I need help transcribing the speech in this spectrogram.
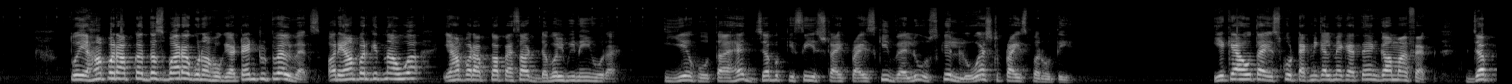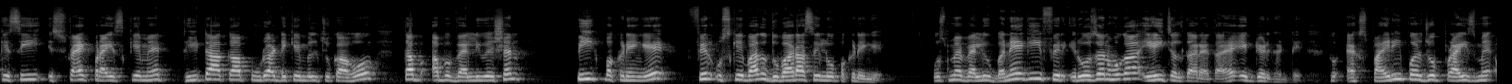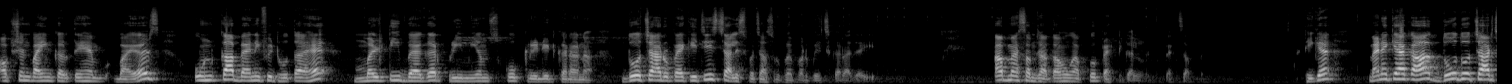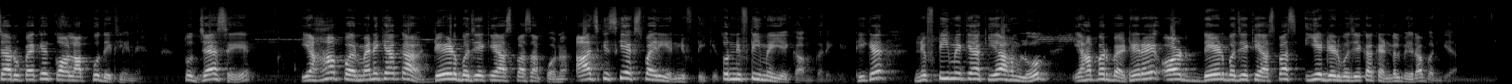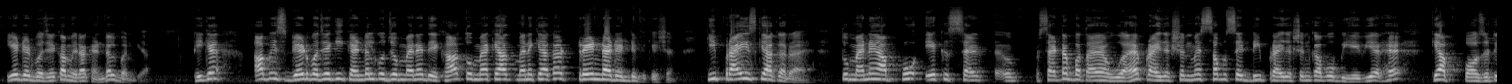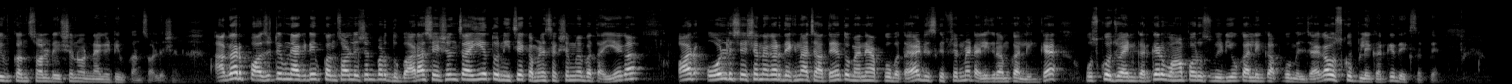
तो यहाँ पर आपका दस बारह गुना हो गया, टेन टू ट्वेल्व एक्स। और यहाँ पर कितना हुआ? यहाँ पर आपका पैसा डबल भी नहीं हो रहा है। ये होता है जब किसी स्ट्राइक प्राइस की वैल्यू उसके लोएस्ट प्राइस पर होती है। ये क्या होता है? इसको टेक्निकल में कहते हैं गामा इफ़ेक्ट जब किसी स्ट्राइक प्राइस के में थीटा का पूरा डिके मिल चुका हो, तब अब वैल्यूएशन पीक पकड़ेंगे, फिर उसके बाद दोबारा से लो पकड़ेंगे। उसमें वैल्यू बनेगी, फिर इरोजन होगा, यही चलता रहता है एक डेढ़ घंटे। तो एक्सपायरी पर जो प्राइस में ऑप्शन बाइंग करते हैं बायर्स उनका बेनिफिट होता है मल्टी बैगर प्रीमियम्स को क्रेडिट कराना। दो चार रुपए की चीज़ चालीस पचास रुपए पर बेच कर जाइए। अब मैं समझाता हूँ आपको प्रैक्टिकल एग्ज़ाम्पल ठीक है? मैंने क्या कहा? दो दो चार चार रुपए के कॉल आपको देख लेने तो जैसे यहाँ पर मैंने क्या कहा? डेढ़ बजे के आसपास आपको ना आज किसकी एक्सपायरी है? निफ्टी की। तो निफ्टी में ये काम करेंगे, ठीक है? निफ्टी में क्या किया हम लोग? यहाँ पर बैठे रहे और डेढ़ बजे के आसपास ये डेढ़ बजे का कैंडल मेरा बन गया। ये डेढ़ बजे का मेरा कैंडल बन गया, ठीक है? अब इस डेढ़ बजे की कैंडल को जब मैंने देखा तो मैं क्या, मैंने क्या कहा? ट्रेंड आइडेंटिफिकेशन कि प्राइस क्या कर रहा है? तो मैंने आपको एक सेट सेटअप बताया हुआ है प्राइजेक्शन में सबसे डीप प्राइजेक्शन का वो बिहेवियर है क्या पॉजिटिव कंसोलिडेशन और नेगेटिव कंसोलिडेशन अगर पॉजिटिव नेगेटिव कंसोलिडेशन पर दोबारा सेशन चाहिए तो नीचे कमेंट सेक्शन में बताइएगा। और ओल्ड सेशन अगर देखना चाहते हैं तो मैंने आपको बताया डिस्क्रिप्शन में टेलीग्राम का लिंक है, उसको ज्वाइन करके वहाँ पर उस वीडियो का लिंक आपको मिल जाएगा, उसको प्ले करके देख सकते हैं।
